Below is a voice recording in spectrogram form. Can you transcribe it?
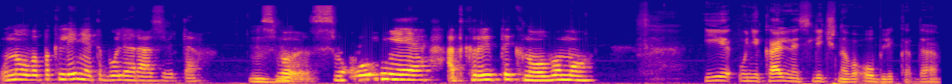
У нового поколения это более развито. Угу. Свободнее, открыты к новому. И уникальность личного облика, да.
